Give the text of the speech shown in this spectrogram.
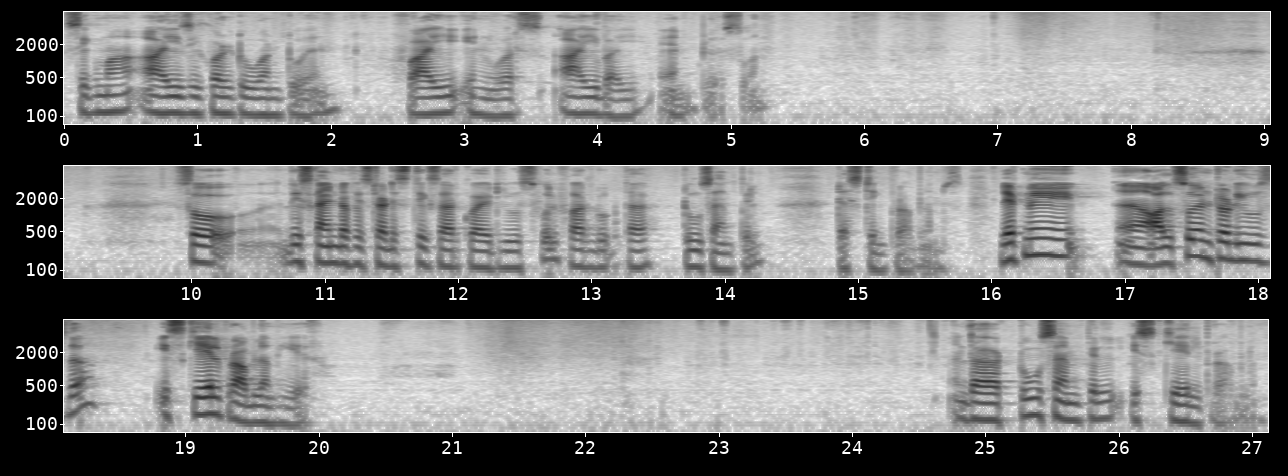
sigma i is equal to 1 to n. Phi inverse i by n plus 1. So, this kind of statistics are quite useful for the two sample testing problems. Let me uh, also introduce the scale problem here. The two sample scale problem.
